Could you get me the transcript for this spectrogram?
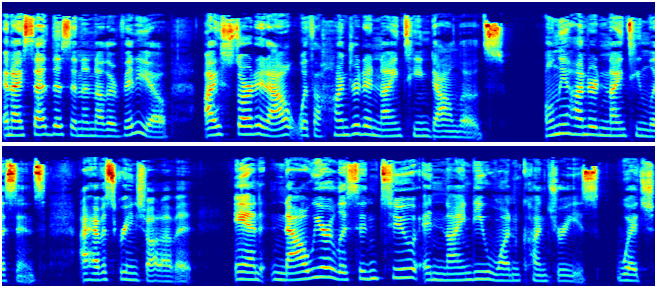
And I said this in another video. I started out with 119 downloads, only 119 listens. I have a screenshot of it. And now we are listened to in 91 countries, which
